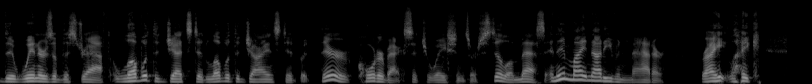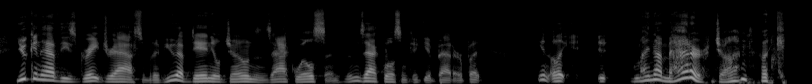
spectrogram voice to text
the winners of this draft. Love what the Jets did, love what the Giants did, but their quarterback situations are still a mess. And it might not even matter, right? Like you can have these great drafts, but if you have Daniel Jones and Zach Wilson, then Zach Wilson could get better. But you know, like it might not matter, John. Like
